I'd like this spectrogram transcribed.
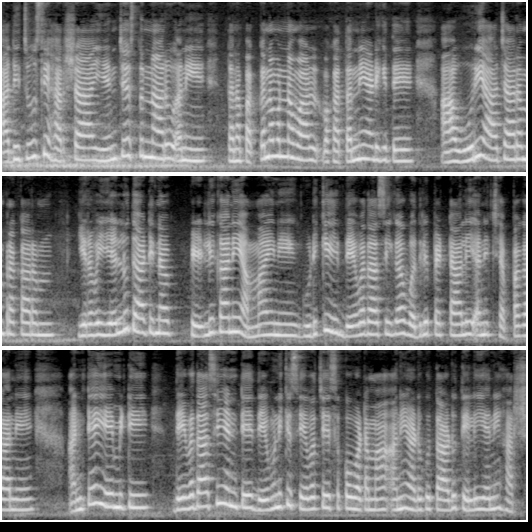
అది చూసి హర్ష ఏం చేస్తున్నారు అని తన పక్కన ఉన్న వాళ్ళ ఒక అతన్ని అడిగితే ఆ ఊరి ఆచారం ప్రకారం ఇరవై ఏళ్ళు దాటిన పెళ్ళి కాని అమ్మాయిని గుడికి దేవదాసిగా వదిలిపెట్టాలి అని చెప్పగానే అంటే ఏమిటి? దేవదాసి అంటే దేవునికి సేవ చేసుకోవటమా అని అడుగుతాడు తెలియని హర్ష.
